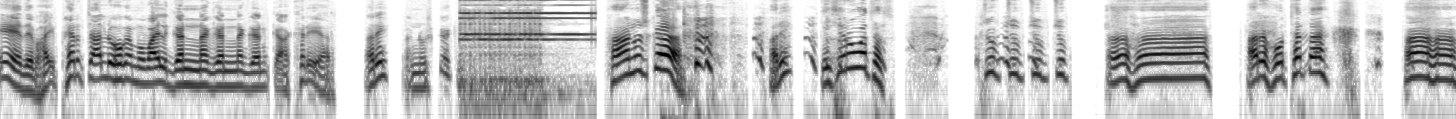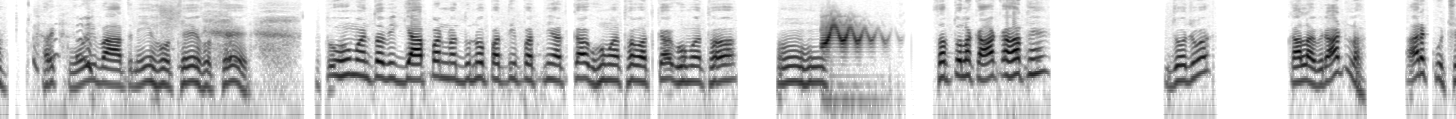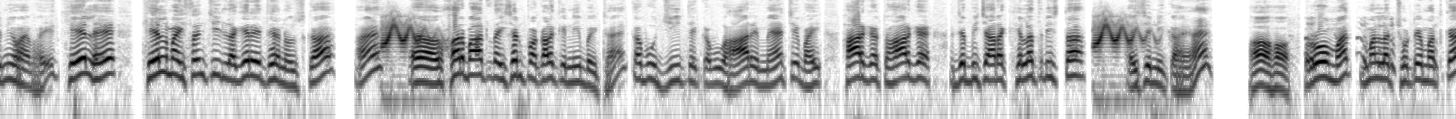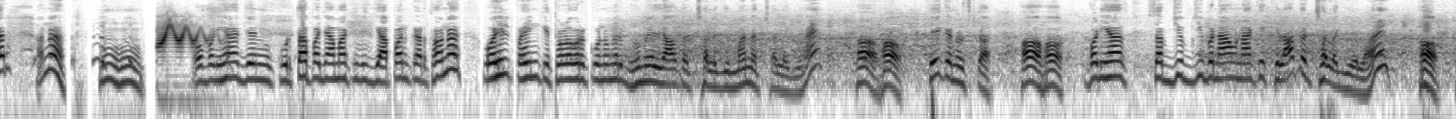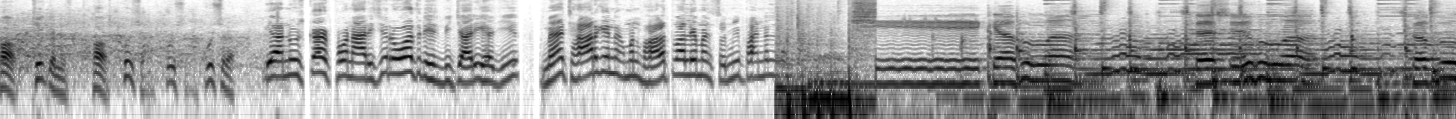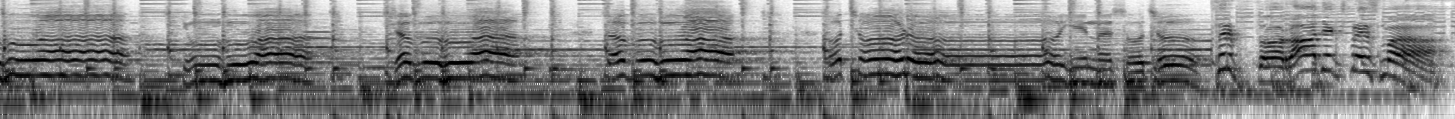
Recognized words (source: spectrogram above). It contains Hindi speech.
ए, दे भाई, फिर चालू हो गया मोबाइल, गन न, गन का आखिर यार। अरे, अनुष्का की हाँ अनुष्का। अरे, कैसे रोवा था? चुप चुप चुप चुप। हाँ अरे, होते था? हाँ हाँ। अरे, कोई बात नहीं, होते होते। तू मन तो विज्ञापन में दोनों पति, पत्नी अतका घूमा था अतका घूमा था। हम्म। सब तोला का कहत हैं जोजवा? काला विराट ला? अरे कुछ नहीं हुआ भाई। खेल है। खेल में ऐसा चीज़ लगे रहते हैं अनुष्का है? हर बात ऐसा पकड़ के नहीं बैठे है। कबू जीत है, कबू हार है, मैच है भाई। हार गए तो हार गए। जब बेचारा खेलत रिश्ता ऐसे नहीं कहे, हैं? हाँ हाँ। रो मत, मन ला छोटे मत कर, है ना? हम्म हम्म। और बढ़िया जिन कुर्ता पजामा के विज्ञापन करता हो ना, वही पहन के थोड़ा बार कोनो घूमे जाओ तो अच्छा लगी, मन अच्छा लगी, है? हाँ हाँ। ठीक है नुस्खा हाँ हाँ। बढ़िया सब्ज़ी उब्जी बना उना के खिला तो अच्छा लगी होला, है? हाँ हाँ। ठीक है नुस्खा हाँ खुश रह खुश रह खुश रह। ये अनुष्का फ़ोन आ रही से, रोवत रही बेचारी है जी मैच हार गए ना, मन भारत वाले मन सेमीफाइनल क्या हुआ? कैसे हुआ? कब हुआ? क्यों हुआ? जब हुआ? तब हुआ? ओ छोड़ो। सोचो। सिर्फ़ स्वराज एक्सप्रेस में।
